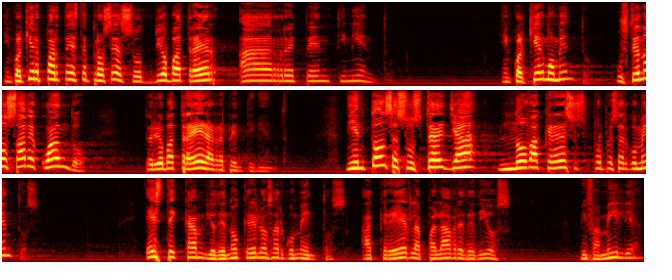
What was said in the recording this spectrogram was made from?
en cualquier parte de este proceso, Dios va a traer arrepentimiento. En cualquier momento. Usted no sabe cuándo, pero Dios va a traer arrepentimiento. Y entonces usted ya no va a creer sus propios argumentos. Este cambio de no creer los argumentos a creer la palabra de Dios, mi familia,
